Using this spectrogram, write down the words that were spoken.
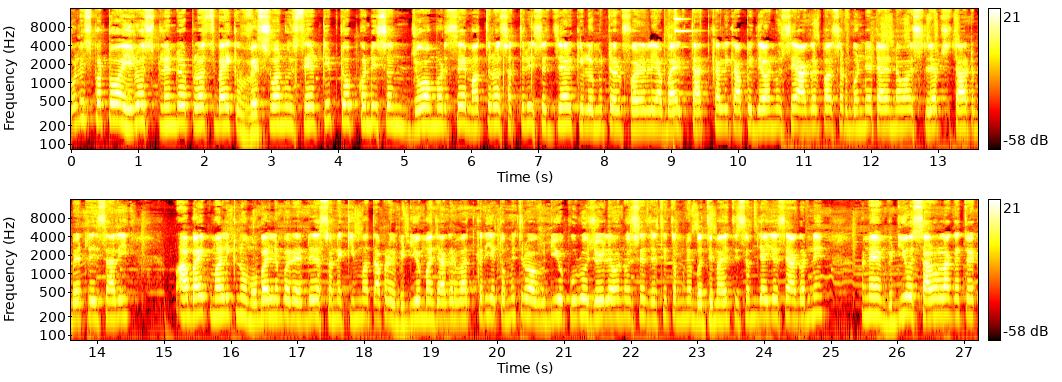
પોલીસ પટ્ટો હીરો સ્પ્લેન્ડર પ્લસ બાઇક વેચવાનું છે. ટીપ ટોપ કન્ડિશન જોવા મળશે. માત્ર છત્રીસ હજાર કિલોમીટર ફરેલી આ બાઇક તાત્કાલિક આપી દેવાનું છે. આગળ પાછળ બંને ટાયર નવા સ્લેપ સ્ટાર્ટ બેટરી સારી. આ બાઇક માલિકનો મોબાઈલ નંબર એડ્રેસ અને કિંમત આપણે વિડીયોમાં જ આગળ વાત કરીએ. તો મિત્રો, આ વીડિયો પૂરો જોઈ લેવાનો છે, જેથી તમને બધી માહિતી સમજાઈ જશે આગળની. અને વીડિયો સારો લાગે તો એક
